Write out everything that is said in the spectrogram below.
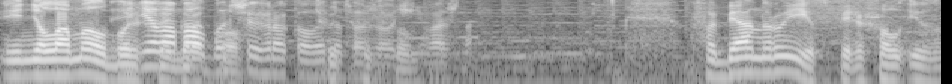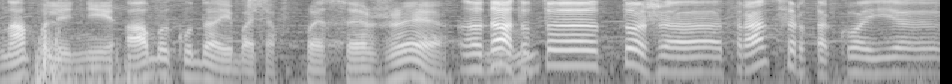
И не ломал И больше не ломал игроков. больше игроков, это Тьфу-тьфу-тьфу. тоже очень важно. Фабиан Руиз перешел из Наполи не абы куда, ебать, а в ПСЖ. Э, Да, Ну, тут э, тоже э, трансфер такой, э,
